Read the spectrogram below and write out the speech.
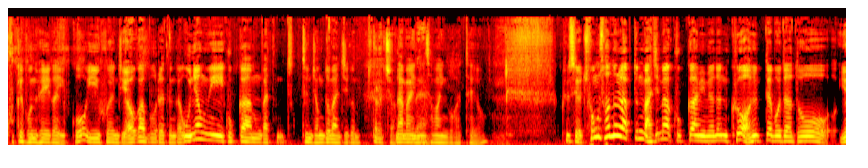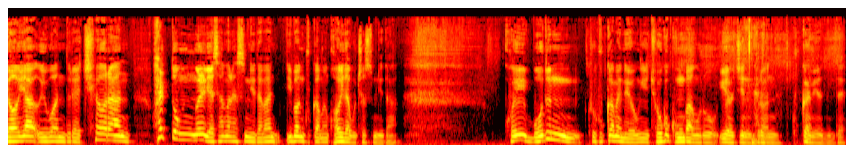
국회 본회의가 있고 이후에 이제 여가부라든가 운영위 국감 같은 정도만 지금 그렇죠. 남아 있는 네. 상황인 것 같아요. 글쎄요, 총선을 앞둔 마지막 국감이면은 그 어느 때보다도 여야 의원들의 치열한 활동을 예상을 했습니다만 이번 국감은 거의 다 묻혔습니다. 거의 모든 그 국감의 내용이 조국 공방으로 이어진 그런 국감이었는데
